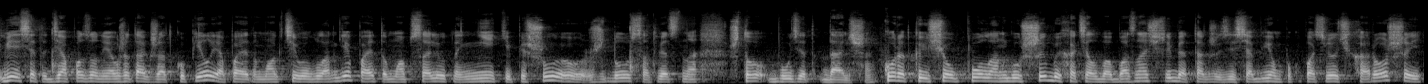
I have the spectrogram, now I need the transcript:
весь этот диапазон я уже также откупил, я поэтому активы в лонге, поэтому абсолютно не кипишую, жду, соответственно, что будет дальше. Коротко еще по лонгу шибы хотел бы обозначить, ребят, также здесь объем покупателей очень хороший,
